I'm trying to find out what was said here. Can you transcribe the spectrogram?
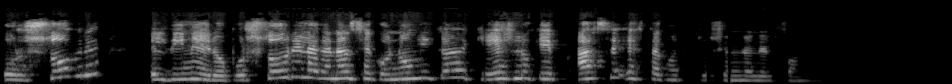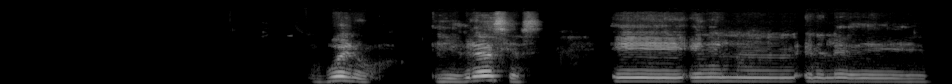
por sobre el dinero, por sobre la ganancia económica, que es lo que hace esta constitución en el fondo. Bueno, eh, gracias. Eh, eh, en, el,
